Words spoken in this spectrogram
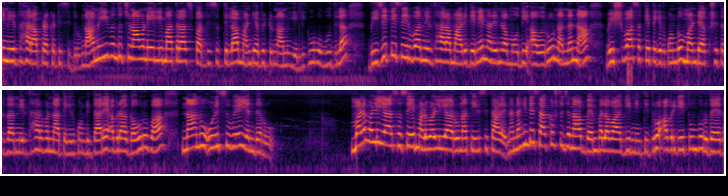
ಈ ನಿರ್ಧಾರ ಪ್ರಕಟಿಸಿದರು. ನಾನು ಈ ಒಂದು ಚುನಾವಣೆಯಲ್ಲಿ ಮಾತ್ರ ಸ್ಪರ್ಧಿಸುತ್ತಿಲ್ಲ. ಮಂಡ್ಯ ಬಿಟ್ಟು ನಾನು ಎಲ್ಲಿಗೂ ಹೋಗುವುದಿಲ್ಲ. ಬಿಜೆಪಿ ಸೇರುವ ನಿರ್ಧಾರ ಮಾಡಿದ್ದೇನೆ. ನರೇಂದ್ರ ಮೋದಿ ಅವರು ನನ್ನನ್ನು ವಿಶ್ವಾಸಕ್ಕೆ ತೆಗೆದುಕೊಂಡು ಮಂಡ್ಯ ಕ್ಷೇತ್ರದ ನಿರ್ಧಾರವನ್ನ ತೆಗೆದುಕೊಂಡಿದ್ದಾರೆ ಅವರ ಗೌರವ ನಾನು ಉಳಿಸುವೆ ಎಂದರು. ಮಳವಳ್ಳಿಯ ಸೊಸೆ ಮಳವಳ್ಳಿಯ ಋಣ ತೀರಿಸಿದ್ದಾಳೆ. ನನ್ನ ಹಿಂದೆ ಸಾಕಷ್ಟು ಜನ ಬೆಂಬಲವಾಗಿ ನಿಂತಿದ್ರು. ಅವರಿಗೆ ತುಂಬು ಹೃದಯದ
